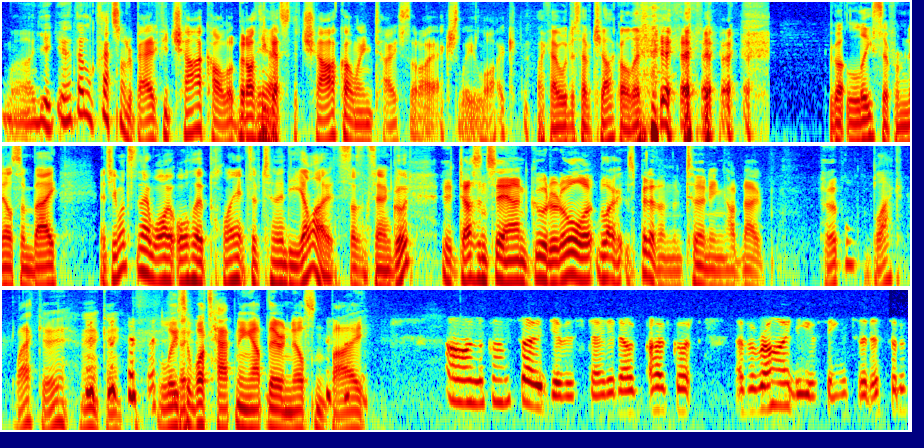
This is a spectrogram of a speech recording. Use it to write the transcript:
Well, yeah, yeah that, look, that's not a bad if you charcoal it, but I think yeah. that's the charcoaling taste that I actually like. Okay, we'll just have charcoal then. We've got Lisa from Nelson Bay. And she wants to know why all her plants have turned yellow. This doesn't sound good. It doesn't sound good at all. It's better than them turning, I don't know, purple? Black? Black, yeah. Okay. Lisa, what's happening up there in Nelson Bay? Oh, look, I'm so devastated. I've, I've got a variety of things that are sort of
